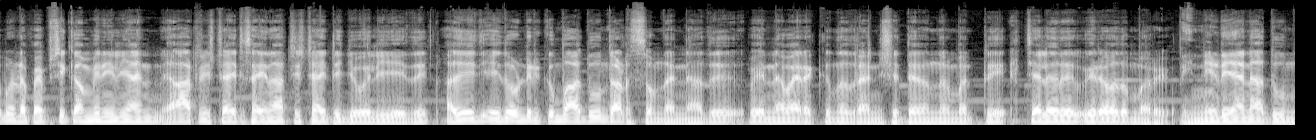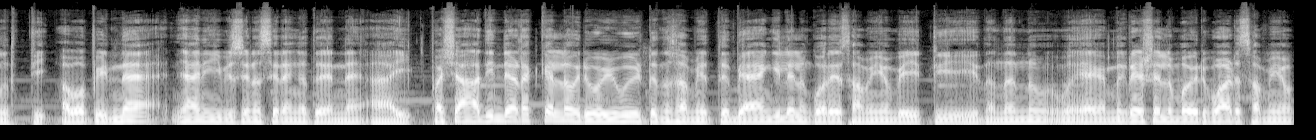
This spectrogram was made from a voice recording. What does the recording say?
ഇവിടെ പെപ്സി കമ്പനിയിൽ ഞാൻ ആർട്ടിസ്റ്റായിട്ട് സൈൻ ആർട്ടിസ്റ്റായിട്ട് ജോലി ചെയ്ത് അത് ചെയ്തുകൊണ്ടിരിക്കുമ്പോൾ അതും തടസ്സം തന്നെ. അത് പിന്നെ വരക്കുന്നത് അനുഷ്ഠിത പറഞ്ഞിട്ട് ചിലർ വിരോധം പറയും. പിന്നീട് ഞാൻ അതും നിർത്തി. അപ്പോൾ പിന്നെ ഞാൻ ഈ ബിസിനസ് രംഗത്ത് തന്നെ ആയി. പക്ഷെ അതിന്റെ ഇടയ്ക്കെല്ലാം ഒരു ഒഴിവ് കിട്ടുന്ന സമയത്ത് ബാങ്കിലെല്ലാം കുറേ സമയം വെയിറ്റ് ചെയ്യുന്ന എമിഗ്രേഷനിലും പോയി ഒരുപാട് സമയം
